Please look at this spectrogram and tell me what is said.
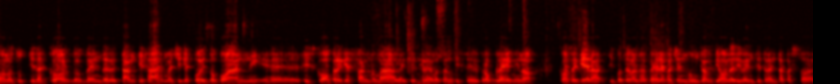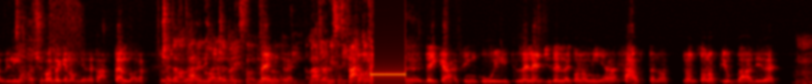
sono tutti d'accordo a vendere tanti farmaci che poi dopo anni eh, si scopre che fanno male, che creano tantissimi problemi, no? Cosa che era, si poteva sapere facendo un campione di 20-30 persone all'inizio, cosa più. che non viene fatta. Allora, C'è da notare la giornalista non Mentre-. Ma la giornalista si fa anche eh, dei casi in cui le leggi dell'economia saltano, non sono più valide. Mm.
